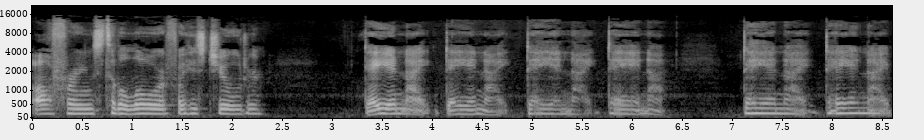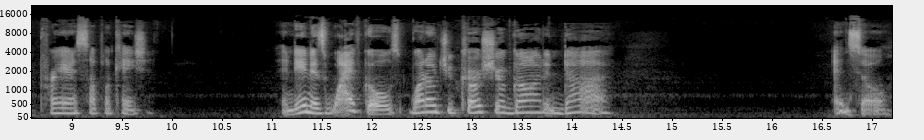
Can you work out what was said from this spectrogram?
offerings to the Lord for his children day and night, day and night, day and night, day and night, day and night, day and night, prayer and supplication. And then his wife goes, Why don't you curse your God and die? And so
